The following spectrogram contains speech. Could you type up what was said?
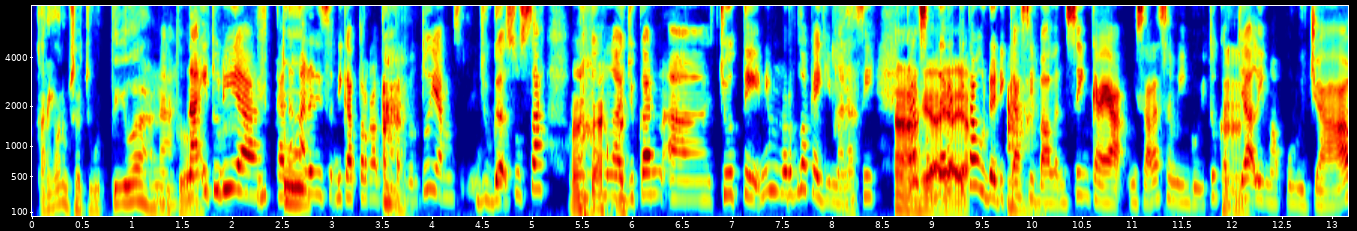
karyawan bisa cuti lah Nah, gitu nah itu dia. Itu. Kadang ada di, di kantor-kantor tertentu yang juga susah untuk mengajukan uh, cuti. Ini menurut lo kayak gimana sih? Ah, kan ya, sebenarnya ya, ya. kita udah dikasih balancing kayak misalnya seminggu itu kerja 50 jam,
